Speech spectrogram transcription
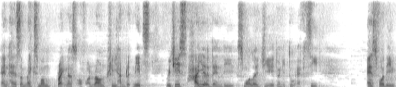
and has a maximum brightness of around 300 nits, which is higher than the smaller GA22FC. As for the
